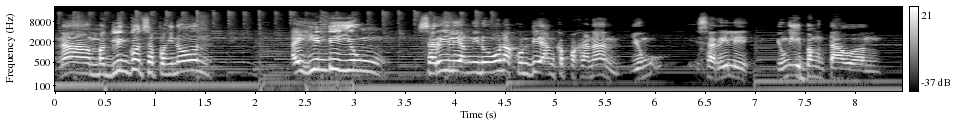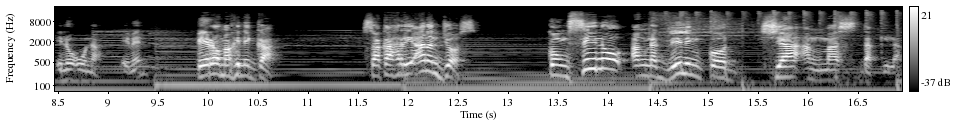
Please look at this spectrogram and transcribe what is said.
na maglingkod sa Panginoon ay hindi yung sarili ang inuuna, kundi ang kapakanan. Yung sarili, yung ibang tao ang inuuna. Amen? Pero makinig ka. Sa kaharian ng Diyos, Kung sino ang naglilingkod, siya ang mas dakila.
